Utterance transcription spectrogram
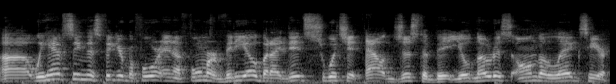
Uh, we have seen this figure before in a former video, but I did switch it out just a bit. You'll notice on the legs here,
